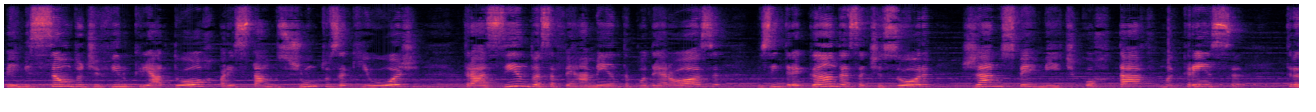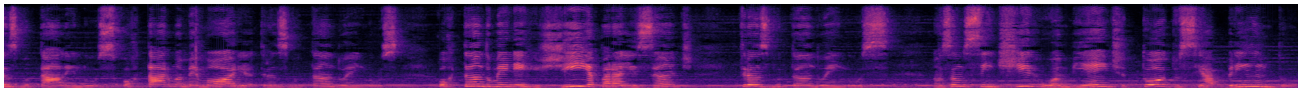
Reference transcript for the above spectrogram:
Permissão do Divino Criador para estarmos juntos aqui hoje, trazendo essa ferramenta poderosa, nos entregando essa tesoura já nos permite cortar uma crença, transmutá-la em luz, cortar uma memória, transmutando em luz, cortando uma energia paralisante, transmutando em luz. Nós vamos sentir o ambiente todo se abrindo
